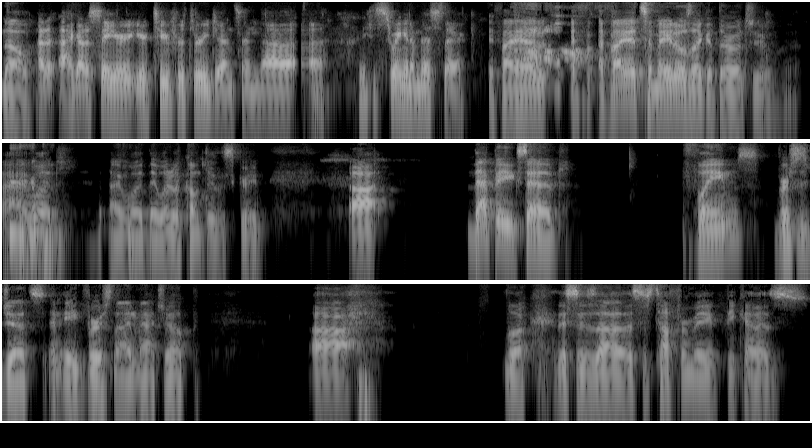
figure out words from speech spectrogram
No. I, I got to say you're you're two for three, Jensen. Uh, uh, he's swinging a miss there. If I had if, if I had tomatoes, I could throw to you. I would. I would. They would have come through the screen. Uh, that being said, Flames versus Jets, an eight versus nine matchup. Uh, look, this is uh, this is tough for me because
